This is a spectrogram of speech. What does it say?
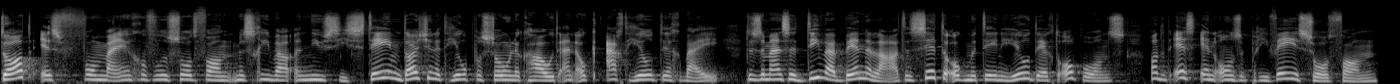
dat is voor mijn gevoel een soort van misschien wel een nieuw systeem. Dat je het heel persoonlijk houdt en ook echt heel dichtbij. Dus de mensen die wij binnenlaten zitten ook meteen heel dicht op ons. Want het is in onze privé soort van.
